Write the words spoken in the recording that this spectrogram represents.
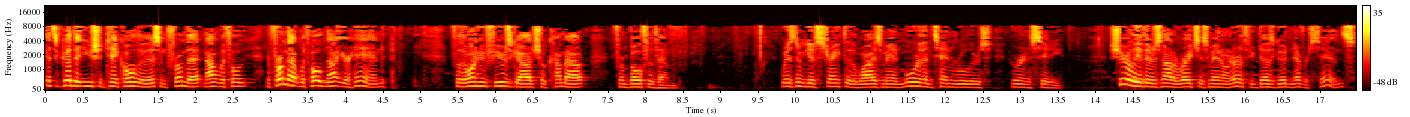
It's good that you should take hold of this and from that not withhold, and from that withhold not your hand, for the one who fears God shall come out from both of them. Wisdom gives strength to the wise man more than ten rulers who are in a city. Surely there's not a righteous man on earth who does good and never sins.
